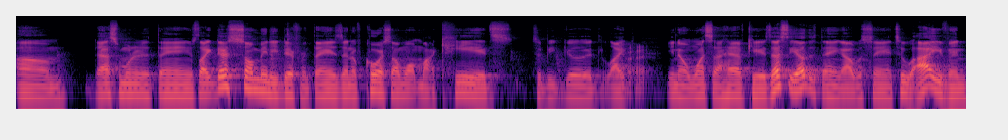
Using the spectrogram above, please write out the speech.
um, that's one of the things. Like, there's so many different things. And of course, I want my kids to be good. Like, you know, once I have kids, that's the other thing I was saying too. I even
